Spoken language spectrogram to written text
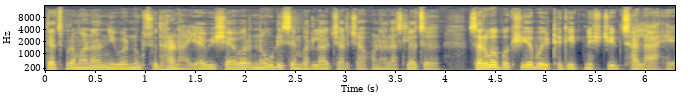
त्याचप्रमाणे निवडणूक सुधारणा या विषयावर नऊ डिसेंबरला चर्चा होणार असल्याचं सर्वपक्षीय बैठकीत निश्चित झालं आहे.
